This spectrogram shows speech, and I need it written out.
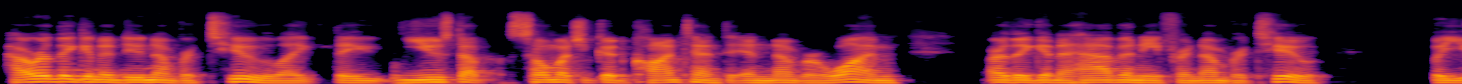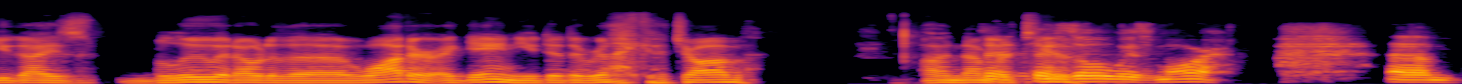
how are they going to do number two? Like they used up so much good content in number one. Are they going to have any for number two? But you guys blew it out of the water again. You did a really good job on number there, two. There's always more. Um,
